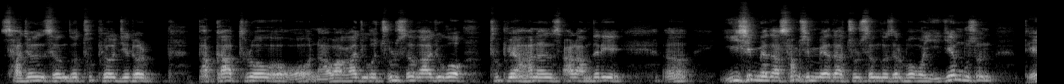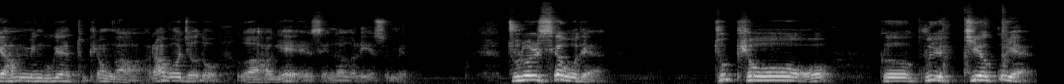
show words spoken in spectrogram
사전 선거 투표지를 바깥으로 나와 가지고 줄 서 가지고 투표하는 사람들이 어 20m 30m 줄 선 것을 보고 이게 무슨 대한민국의 투표인가라고 저도 의아하게 생각을 했습니다. 줄을 세우되 투표 그 구역, 지역구에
